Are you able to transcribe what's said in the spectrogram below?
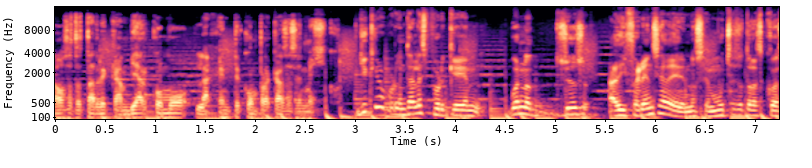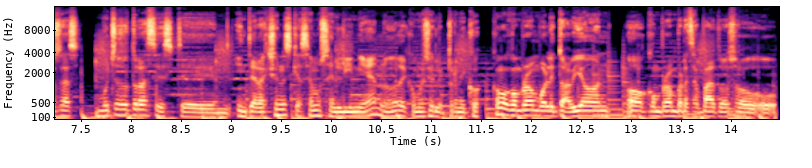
vamos a tratar de cambiar cómo la gente compra casas en México. Yo quiero preguntarles porque, bueno, yo a diferencia de, no sé, muchas otras cosas, muchas otras este, interacciones que hacemos en línea, ¿no? De comercio electrónico, como comprar un boleto de avión o comprar un par de zapatos o,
